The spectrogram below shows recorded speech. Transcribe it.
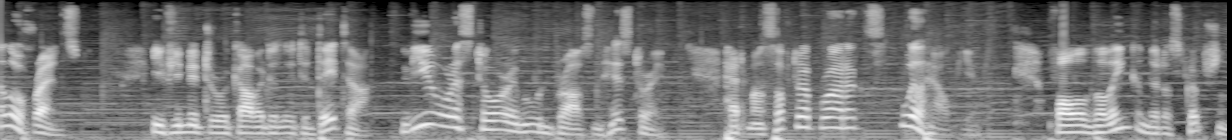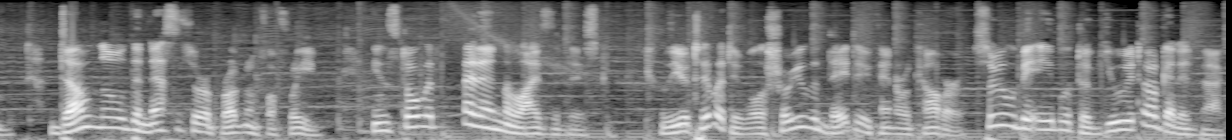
Hello friends! If you need to recover deleted data, view or restore removed browsing history, Hetman Software Products will help you. Follow the link in the description, download the necessary program for free, install it and analyze the disk. The utility will show you the data you can recover, so you'll be able to view it or get it back.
